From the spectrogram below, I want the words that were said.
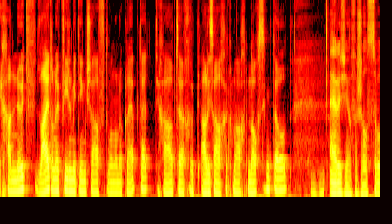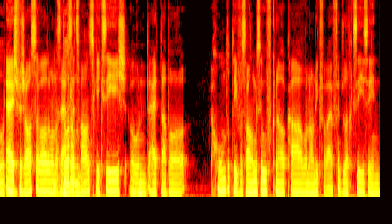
ich habe nicht, leider nicht viel mit ihm geschafft, wo er noch gelebt hat. Ich habe hauptsächlich alle Sachen gemacht nach seinem Tod. Mhm. Er ist ja verschossen worden. Er ist verschossen worden, als er 26 war mhm. und hat aber hunderte von Songs aufgenommen, die noch nicht veröffentlicht waren.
